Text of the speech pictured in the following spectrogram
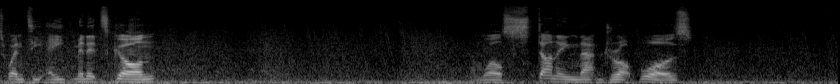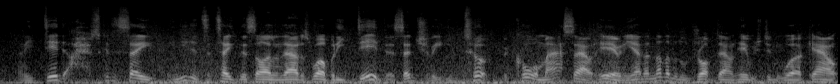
28 minutes gone. And while stunning that drop was, and he did, I was going to say, he needed to take this island out as well, but he did, essentially. He took the core mass out here, and he had another little drop down here which didn't work out.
